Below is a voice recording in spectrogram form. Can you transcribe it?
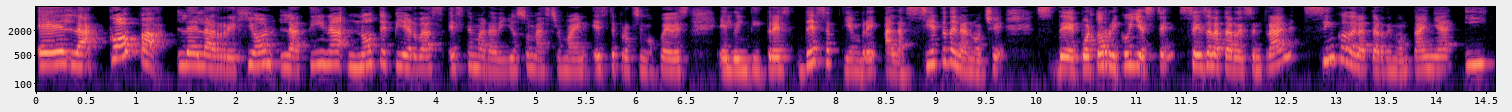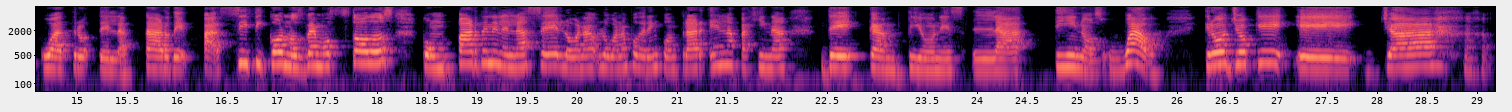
eh, la Copa de la región latina. No te pierdas este maravilloso mastermind este próximo jueves, el 23 de septiembre a las 7 de la noche de Puerto Rico y este, 6 de la tarde central, 5 de la tarde montaña y 4 de la tarde pacífico. Nos vemos todos. Comparten el enlace, lo van a, lo van a poder encontrar en la página de Campeones Latinos. ¡Wow! Creo yo que eh, ya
